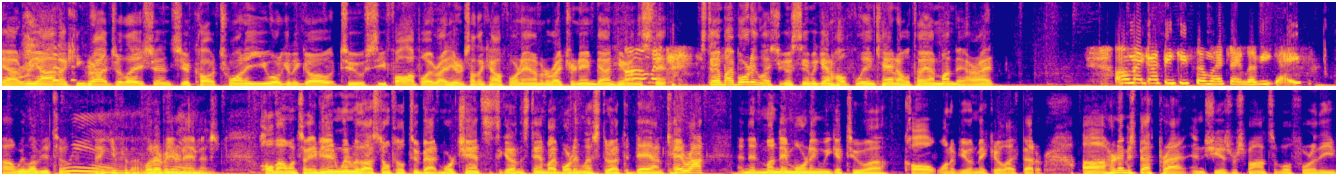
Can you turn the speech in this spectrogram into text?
hey, uh, Rihanna, congratulations. You're caller 20. You are going to go to see Fall Out Boy right here in Southern California, and I'm going to write your name down here on the Oh, my sta- standby boarding list. You're going to see him again, hopefully in Canada. We'll tell you on Monday, all right? Oh my God, thank you so much. I love you guys. Oh, we love you too. Thank you for that. Whatever your name is. Hold on one second. If you didn't win with us, don't feel too bad. More chances to get on the standby boarding list throughout the day on KROQ, and then Monday morning we get to uh, call one of you and make your life better. Uh, her name is Beth Pratt, and she is responsible for the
